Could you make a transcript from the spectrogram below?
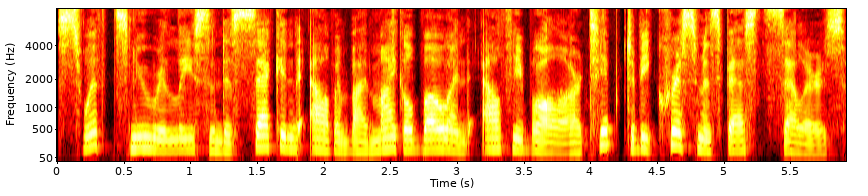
Swift's new release and a second album by Michael Bowe and Alfie Ball are tipped to be Christmas bestsellers.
